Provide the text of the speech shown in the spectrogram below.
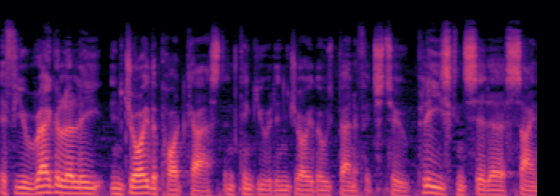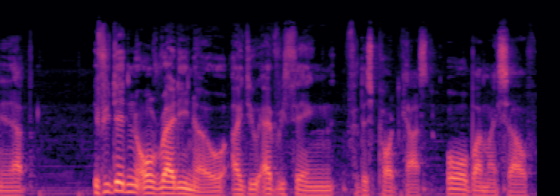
If you regularly enjoy the podcast and think you would enjoy those benefits too, please consider signing up. If you didn't already know, I do everything for this podcast all by myself.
